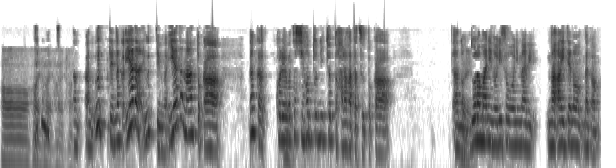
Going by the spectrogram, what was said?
ああ、はいはいはいはい。ああの、うってなんか嫌だ、うっていうのが嫌だなとか、なんかこれはい私本当にちょっと腹が立つとか、あの、はいドラマに乗りそうになり、な相手の、なんか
